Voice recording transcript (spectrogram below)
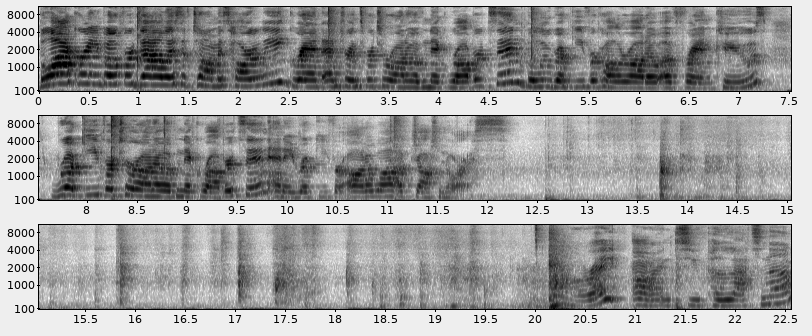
Black rainbow for Dallas of Thomas Harley. Grand entrance for Toronto of Nick Robertson. Blue rookie for Colorado of Fran Coos. Rookie for Toronto of Nick Robertson. And a rookie for Ottawa of Josh Norris. All right, on to platinum.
